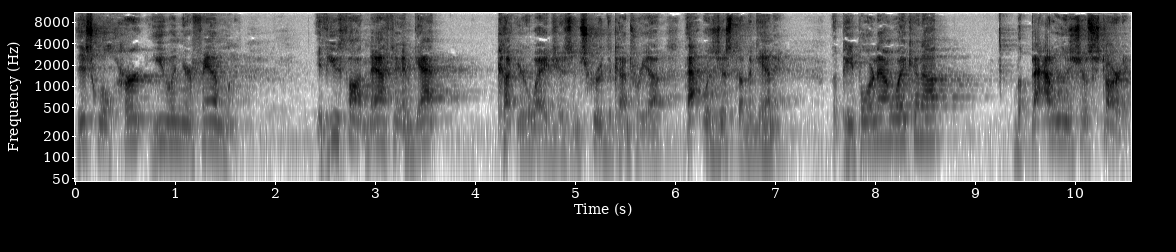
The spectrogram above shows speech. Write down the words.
This will hurt you and your family. If you thought NAFTA and GATT cut your wages and screwed the country up, that was just the beginning. The people are now waking up. The battle is just starting.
